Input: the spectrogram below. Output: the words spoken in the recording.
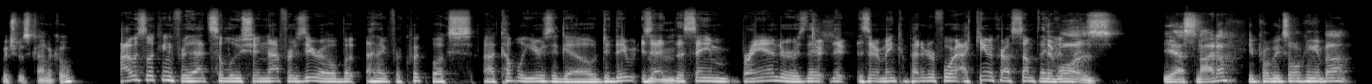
which was kind of cool I was looking for that solution, not for Xero, but I think for QuickBooks a couple years ago. Did they? Is that Mhm. the same brand, or is there, there is there a main competitor for it? I came across something. There that- was, yeah, Synder. You're probably talking about.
